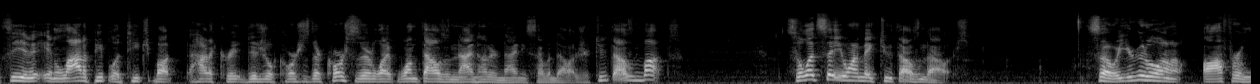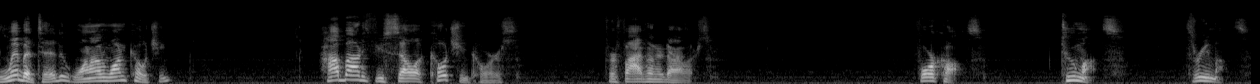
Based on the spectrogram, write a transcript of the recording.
see in, a lot of people that teach about how to create digital courses their courses are like $1997 or 2000 bucks. So let's say you want to make $2000 so you're going to want to offer limited one-on-one -on -one coaching. How about if you sell a coaching course for $500 four calls two months three months.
